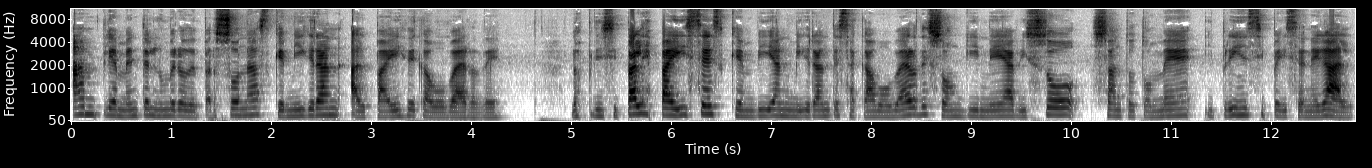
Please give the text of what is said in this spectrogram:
ampliamente el número de personas que migran al país de Cabo Verde. Los principales países que envían migrantes a Cabo Verde son Guinea-Bissau, Santo Tomé y Príncipe y Senegal,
